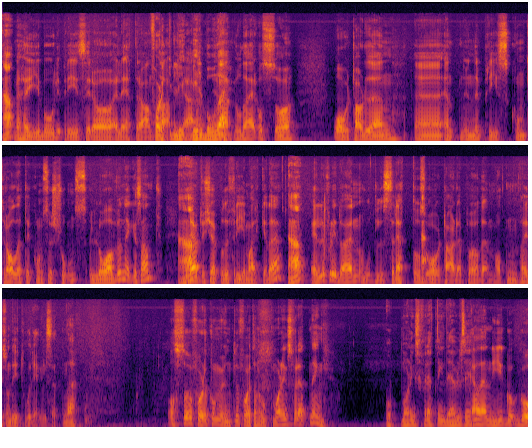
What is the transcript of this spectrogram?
Ja. Med høye boligpriser og, eller et eller annet. Folk li- vil bo der. Ja, bo der. Og så overtar du den eh, enten under priskontroll etter konsesjonsloven, ikke sant? Ja. Det er at du kjøper på det frie markedet. Ja. Eller fordi du er en odelsrett, og så overtar det på den måten. Det er liksom de to regelsettene. Og så får du kommunen til å få ut en oppmålingsforretning. Oppmålingsforretning, det vil si. Ja, det er ny gå, gå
